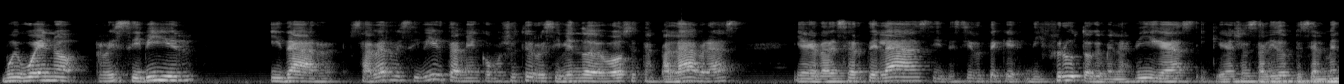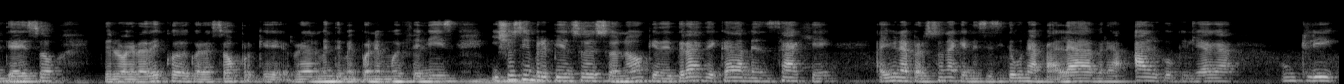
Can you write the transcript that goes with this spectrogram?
muy bueno recibir y dar, saber recibir también como yo estoy recibiendo de vos estas palabras y agradecértelas y decirte que disfruto que me las digas y que hayas salido especialmente a eso, te lo agradezco de corazón porque realmente me pone muy feliz. Y yo siempre pienso eso, ¿no? Que detrás de cada mensaje hay una persona que necesita una palabra, algo que le haga un clic,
